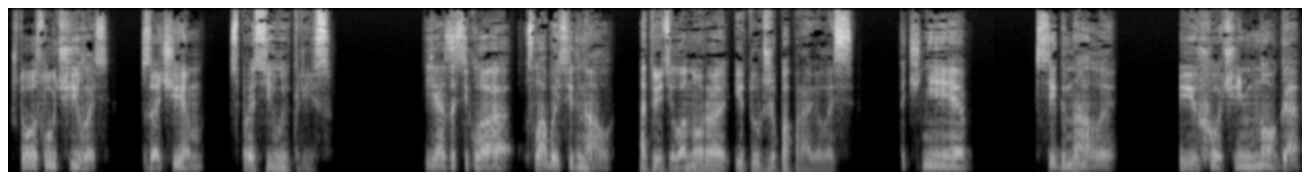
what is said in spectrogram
«Что случилось? Зачем?» — спросил и Крис. «Я засекла слабый сигнал», — ответила Нора и тут же поправилась. «Точнее, сигналы. Их очень много.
